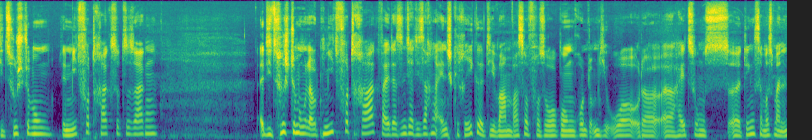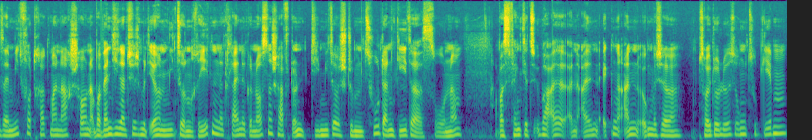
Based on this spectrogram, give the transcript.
die Zustimmung, den Mietvertrag sozusagen Die Zustimmung laut Mietvertrag, weil da sind ja die Sachen eigentlich geregelt, die Warmwasserversorgung rund um die Uhr oder äh, Heizungsdings, da muss man in seinem Mietvertrag mal nachschauen. Aber wenn die natürlich mit ihren Mietern reden, eine kleine Genossenschaft und die Mieter stimmen zu, dann geht das so. Ne? Aber es fängt jetzt überall an allen Ecken an, irgendwelche Pseudolösungen zu geben,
